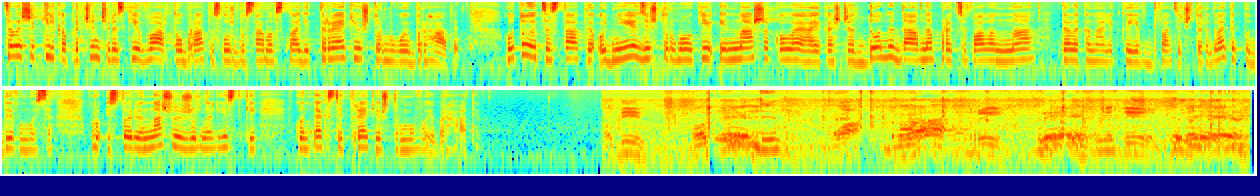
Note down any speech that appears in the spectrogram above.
Це лише кілька причин, через які варто обрати службу саме в складі третьої штурмової бригади. Готується стати однією зі штурмовиків і наша колега, яка ще донедавна працювала на телеканалі Київ 24 Давайте подивимося про історію нашої журналістки в контексті третьої штурмової бригади. Один, Один, два, два, три, три, чотири. чотири.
